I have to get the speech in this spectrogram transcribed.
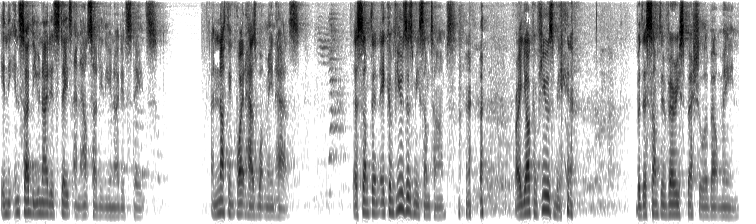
in the inside the United States and outside of the United States. And nothing quite has what Maine has. That's something, it confuses me sometimes. right? Y'all confuse me. but there's something very special about Maine.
